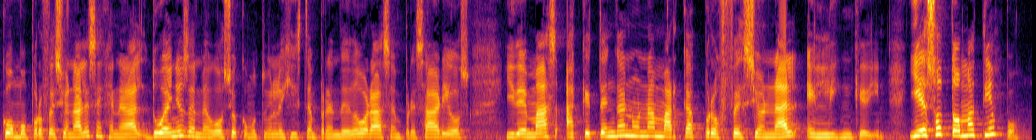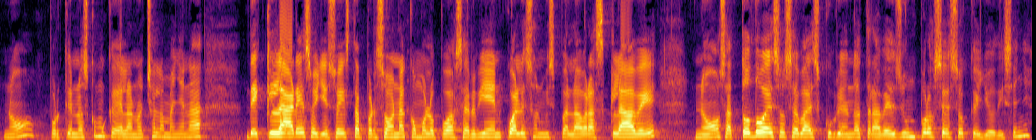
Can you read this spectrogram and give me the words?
como profesionales en general, dueños del negocio, como tú lo dijiste, emprendedoras, empresarios y demás, a que tengan una marca profesional en LinkedIn. Y eso toma tiempo, ¿no? Porque no es como que de la noche a la mañana declares, oye, soy esta persona, cómo lo puedo hacer bien, cuáles son mis palabras clave, ¿no? O sea, todo eso se va descubriendo a través de un proceso que yo diseñé.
